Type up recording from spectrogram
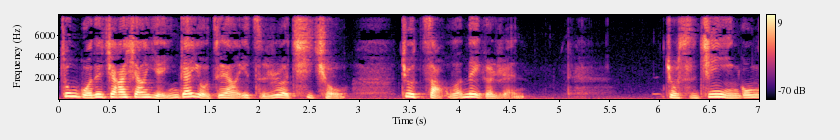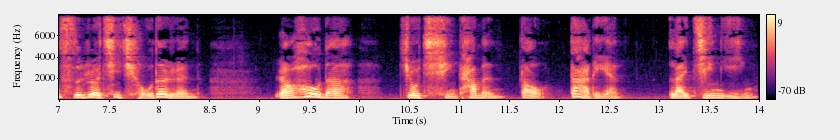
中国的家乡也应该有这样一只热气球，就找了那个人，就是经营公司热气球的人，然后呢，就请他们到大连来经营。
